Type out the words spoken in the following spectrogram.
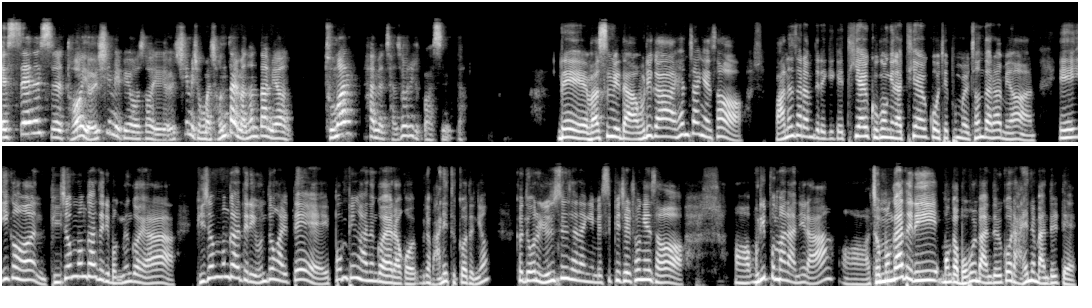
SNS를 더 열심히 배워서 열심히 정말 전달만 한다면 두말 하면 잔소리일 것 같습니다. 네, 맞습니다. 우리가 현장에서 많은 사람들에게 이게 TR90이나 TR9 제품을 전달하면 예, 이건 비전문가들이 먹는 거야. 비전문가들이 운동할 때 펌핑하는 거야 라고 우리가 많이 듣거든요. 근데 오늘 윤순 사장님의 스피치를 통해서 어, 우리뿐만 아니라 어, 전문가들이 뭔가 몸을 만들고 라인을 만들 때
